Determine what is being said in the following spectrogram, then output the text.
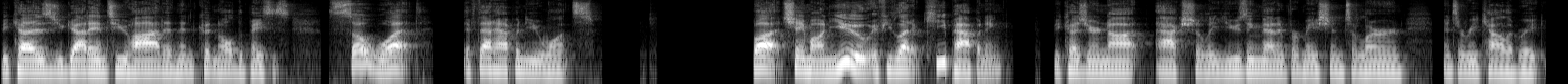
because you got in too hot and then couldn't hold the paces. So what if that happened to you once? But shame on you if you let it keep happening because you're not actually using that information to learn and to recalibrate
